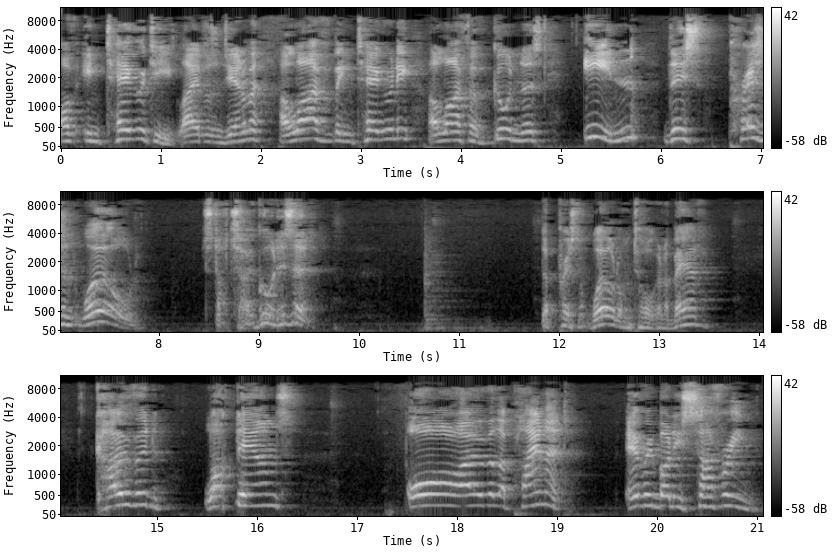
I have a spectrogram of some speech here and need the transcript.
of integrity, ladies and gentlemen, a life of integrity, a life of goodness in this present world. It's not so good, is it? The present world I'm talking about. COVID, lockdowns, all over the planet. Everybody's suffering.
